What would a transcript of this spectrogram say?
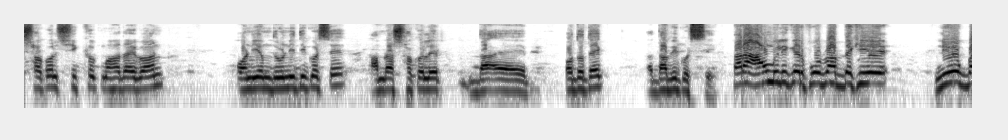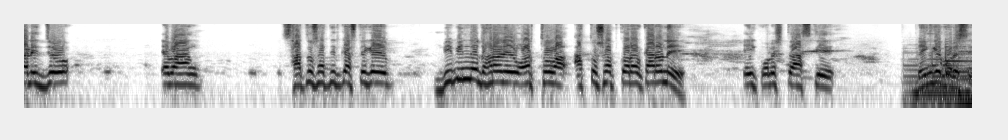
সকল শিক্ষক মহোদয়গণ অনিয়ম দুর্নীতি করছে আমরা সকলের দা- পদত্যাগ দাবি করছি। তারা আওয়ামী লীগের প্রভাব দেখিয়ে নিয়োগ বাণিজ্য এবং ছাত্রছাত্রীর কাছ থেকে বিভিন্ন ধরনের অর্থ আত্মসাত করার কারণে এই কলেজটা আজকে ভেঙে পড়েছে।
